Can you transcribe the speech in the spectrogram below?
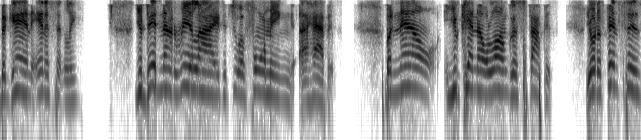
began innocently. You did not realize that you were forming a habit. But now you can no longer stop it. Your defenses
